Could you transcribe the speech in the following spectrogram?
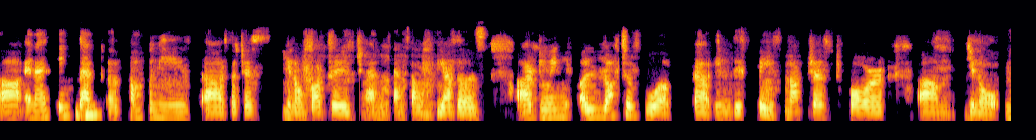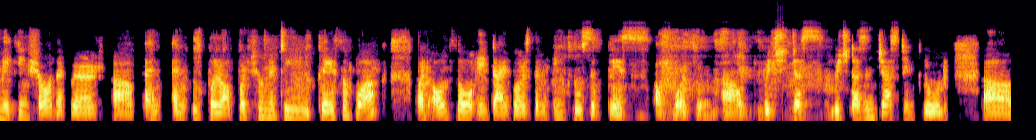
Uh, and I think that mm-hmm. uh, companies such as you know Godrej and, and some of the others are doing a lot of work uh, in this space, not just for um, you know making sure that we're uh, an, an equal opportunity place of work, but also a diverse and inclusive place of working, uh, which just which doesn't just include uh,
